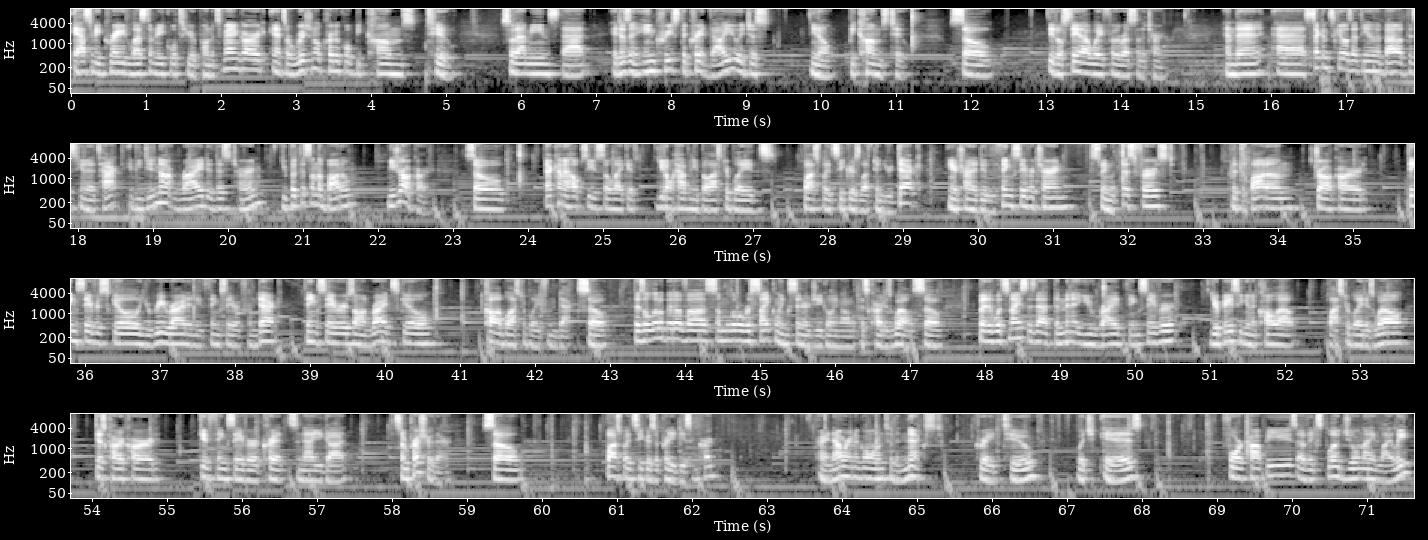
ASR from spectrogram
it has to be grade less than or equal to your opponent's Vanguard, and its original critical becomes 2. So that means that it doesn't increase the crit value, it just, you know, becomes 2. So it'll stay that way for the rest of the turn. And then as second skill is at the end of the battle, if this unit attacked, if you did not ride this turn, you put this on the bottom, you draw a card. So that kind of helps you. So like if you don't have any Blaster Blades, Blaster Blade Seekers left in your deck, and you're trying to do the Thing Saver turn, swing with this first, put it to bottom, draw a card, Thing Saver skill, you rewrite a new Thing Saver from deck, Thing Savers on ride skill, call a Blaster Blade from deck. So there's a little bit of uh, some little recycling synergy going on with this card as well. So, but what's nice is that the minute you ride Thing Saver, you're basically going to call out Blaster Blade as well, discard a card, give Thing Saver a crit, so now you got some pressure there. So, Blaster Blade Seeker is a pretty decent card. All right, now we're going to go on to the next grade 2, which is four copies of Explode Jewel Knight Lily.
